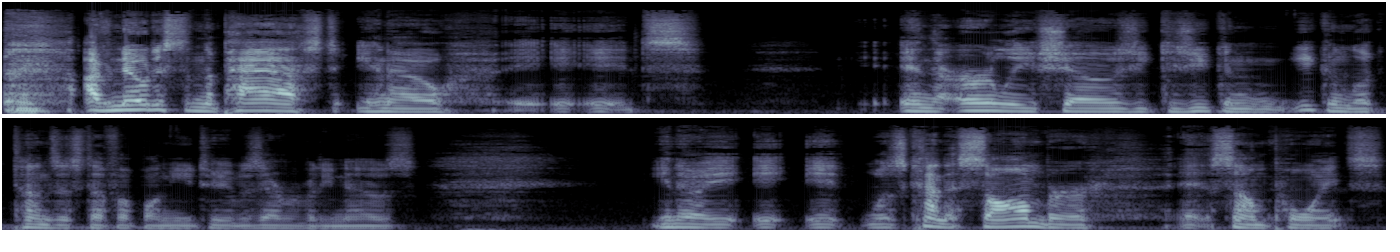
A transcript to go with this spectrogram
I've noticed in the past, you know, it's in the early shows because you can you can look tons of stuff up on YouTube, as everybody knows. You know, it it, it was kind of somber at some points,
